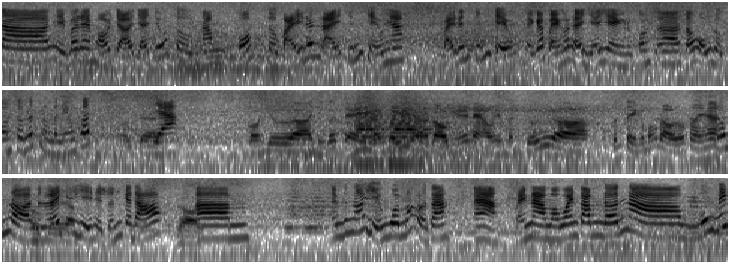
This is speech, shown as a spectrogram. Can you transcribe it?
à, thì bên em hỗ trợ trả trước từ 5 ủa, từ 7 đến lại 9 triệu nha. 7 đến 9 triệu thì các bạn có thể dễ dàng được con à, sở hữu được con Sonic mà mình yêu thích. Ok. Dạ. Còn như à, những cái xe trang bị đồ như thế nào thì mình cứ tính tiền cái món đồ đó thôi ha. Đúng rồi mình Ok lấy cái gì thì tính cái đó. Rồi. à, em tính nói gì em quên mất rồi ta bạn nào mà quan tâm đến à, muốn biết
